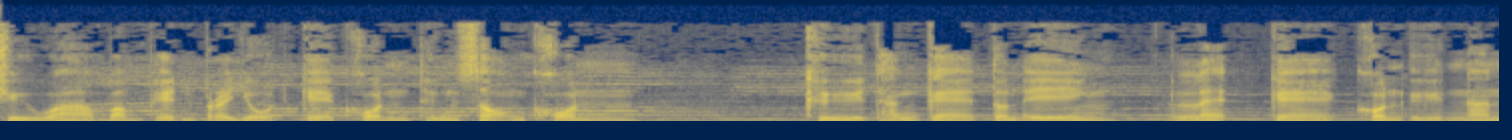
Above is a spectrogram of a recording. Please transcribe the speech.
ชื่อว่าบำเพ็ญประโยชน์แก่คนถึงสองคน คือทั้งแก่ตนเองและแก่คนอื่นนั้น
